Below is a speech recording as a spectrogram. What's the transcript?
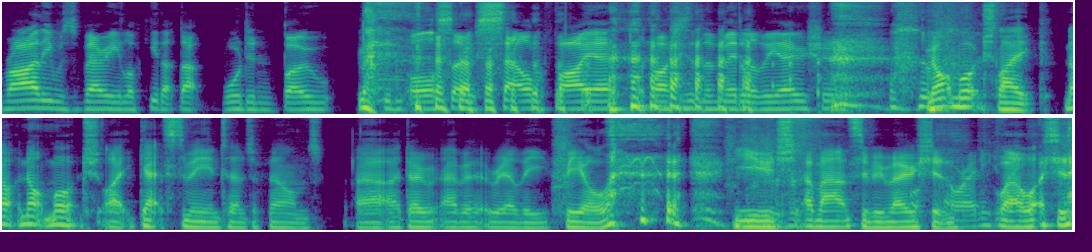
Riley was very lucky that that wooden boat didn't also set on fire while she's in the middle of the ocean. not much like not not much like gets to me in terms of films. Uh, I don't ever really feel huge amounts of emotion while watching.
